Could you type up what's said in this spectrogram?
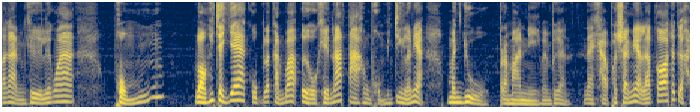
ละกันคือเรียกว่าผม ลองที่จะแยกกลุ่มแล้วกันว่าเออโอเค หน้าตาของผมจริง ๆ แล้วเนี่ยมันอยู่ประมาณนี้เพื่อนๆนะครับเพราะฉะนั้นเนี่ยแล้วก็ถ้าเกิดใคร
